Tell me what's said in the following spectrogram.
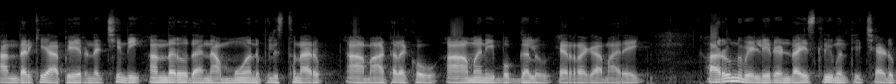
అందరికీ ఆ పేరు నచ్చింది. అందరూ దాన్ని అమ్ము అని పిలుస్తున్నారు. ఆ మాటలకు ఆమని బుగ్గలు ఎర్రగా మారాయి. అరుణ్ వెళ్ళి రెండు ఐస్ క్రీములు తెచ్చాడు.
